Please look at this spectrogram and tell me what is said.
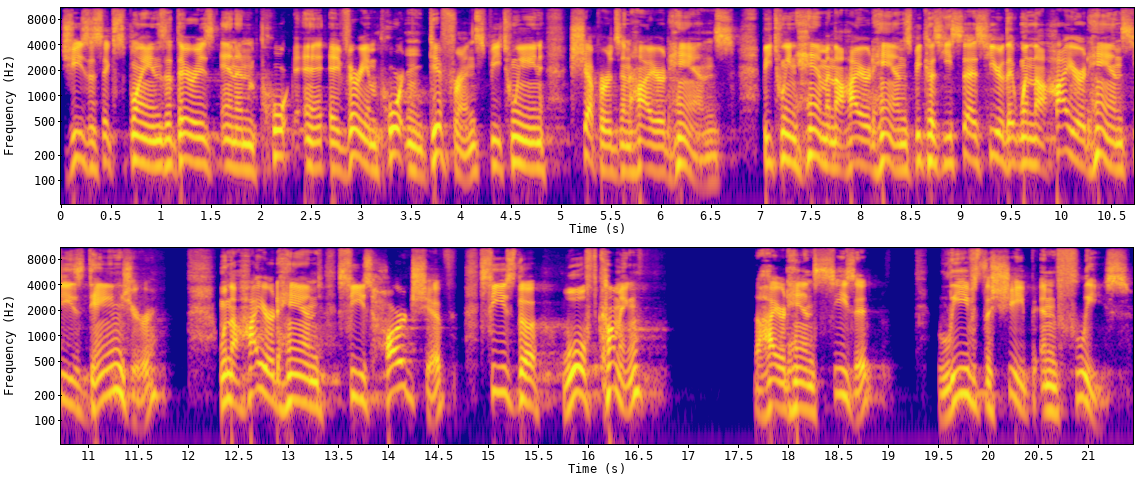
Jesus explains that there is an important, a very important difference between shepherds and hired hands, between him and the hired hands, because he says here that when the hired hand sees danger, when the hired hand sees hardship, sees the wolf coming, the hired hand sees it, leaves the sheep, and flees.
